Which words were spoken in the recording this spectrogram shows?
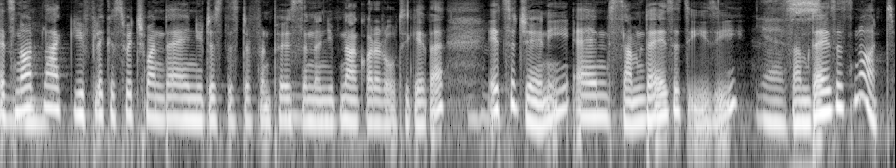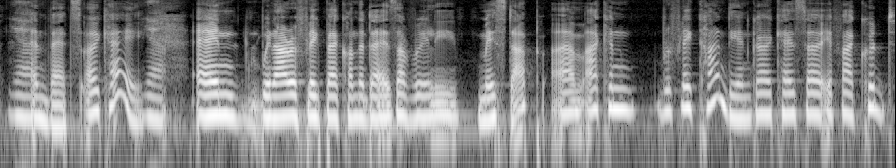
It's not Mm-hmm. like you flick a switch one day and you're just this different person and you've now got it all together. Mm-hmm. It's a journey, and some days it's easy, Yes. some days it's not, Yeah. and that's okay. Yeah. And when I reflect back on the days I've really messed up, um, I can reflect kindly and go, okay, so if I could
